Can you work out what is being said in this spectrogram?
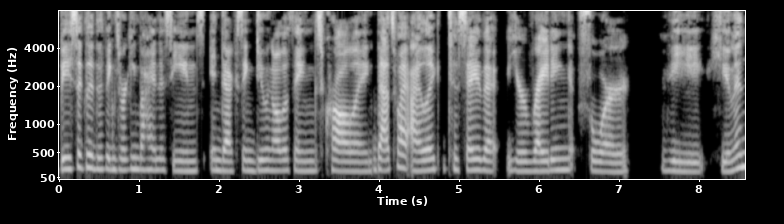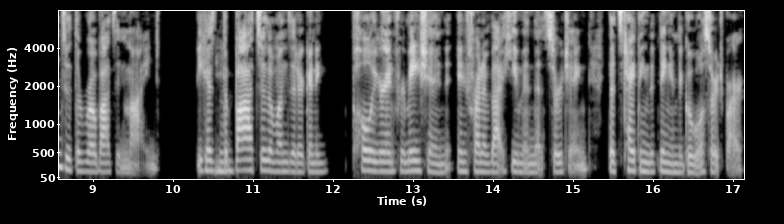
basically the things working behind the scenes, indexing, doing all the things, crawling. That's why I like to say that you're writing for the humans with the robots in mind because mm-hmm. the bots are the ones that are going to pull your information in front of that human that's searching, that's typing the thing in the Google search bar.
